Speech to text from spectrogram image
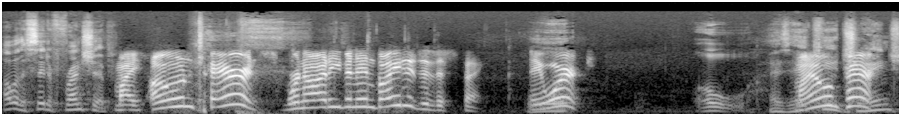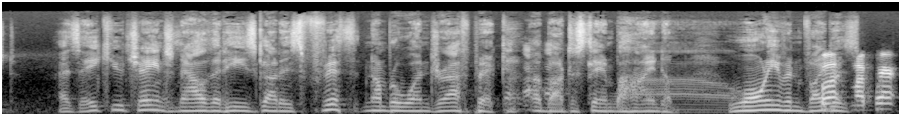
How about the state of friendship? My own parents were not even invited to this thing. They weren't. Oh, Has My AQ own parent. changed? Has AQ changed now that he's got his fifth number one draft pick about to stand behind him? Won't even invite But his. my par-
